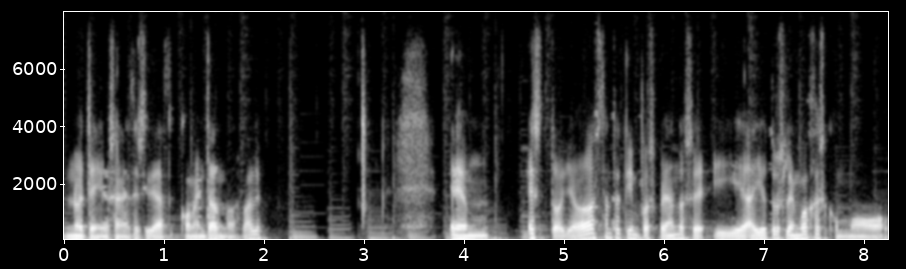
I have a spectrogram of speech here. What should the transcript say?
no he tenido esa necesidad. Comentadnos, ¿vale? Em, esto lleva bastante tiempo esperándose y hay otros lenguajes como,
